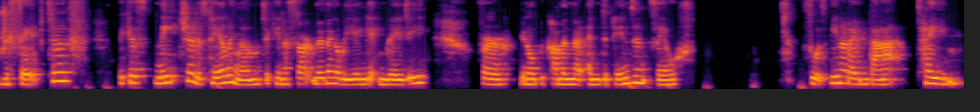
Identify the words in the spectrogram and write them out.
receptive because nature is telling them to kind of start moving away and getting ready for you know becoming their independent self. So it's been around that time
